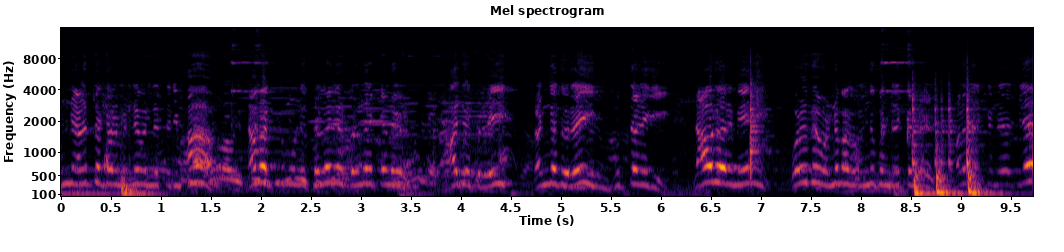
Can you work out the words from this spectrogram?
உன்னை அடுத்த காலம் என்னவென்ன தெரியுமா? நமக்கு முன்னு செல்வங்கள் பிறந்திருக்கின்றனர். ராஜதுரை ரங்கதுரை முத்தழகி நாவலர் மேரி பொழுது வண்ணமாக வந்து கொண்டிருக்கின்றனர். வளர்ந்திருக்கிற நேரத்திலே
